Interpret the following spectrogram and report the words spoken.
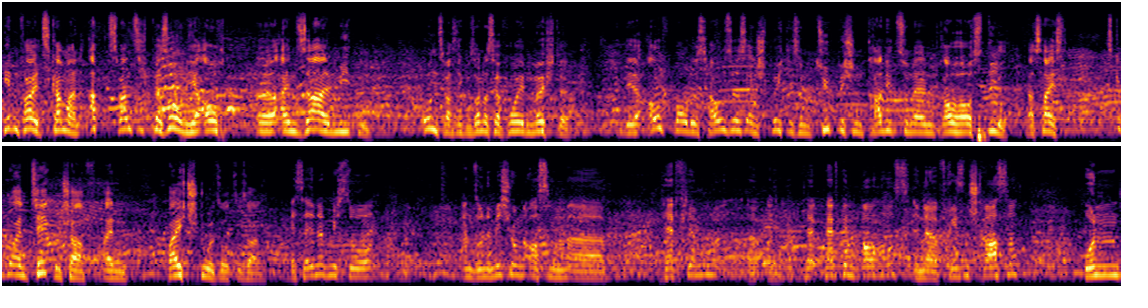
Jedenfalls kann man ab 20 Personen hier auch äh, einen Saal mieten. Und was ich besonders hervorheben möchte, der Aufbau des Hauses entspricht diesem typischen traditionellen Brauhausstil. Das heißt, es gibt nur einen Thekenschaft, einen Beichtstuhl sozusagen. es erinnert mich so an so eine Mischung aus dem äh, Päffchen, äh, also Pä- Päffchen-Brauhaus in der Friesenstraße und,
